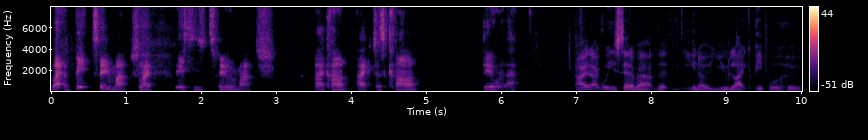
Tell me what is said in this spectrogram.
like a bit too much like this is too much i can't i just can't deal with that I like what you said about that. You know, you like people who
